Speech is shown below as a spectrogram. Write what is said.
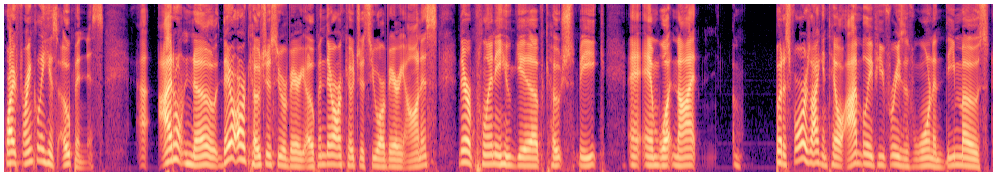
quite frankly, his openness. Uh, I don't know. There are coaches who are very open. There are coaches who are very honest. There are plenty who give coach speak and, and whatnot. But as far as I can tell, I believe Hugh Freeze is one of the most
